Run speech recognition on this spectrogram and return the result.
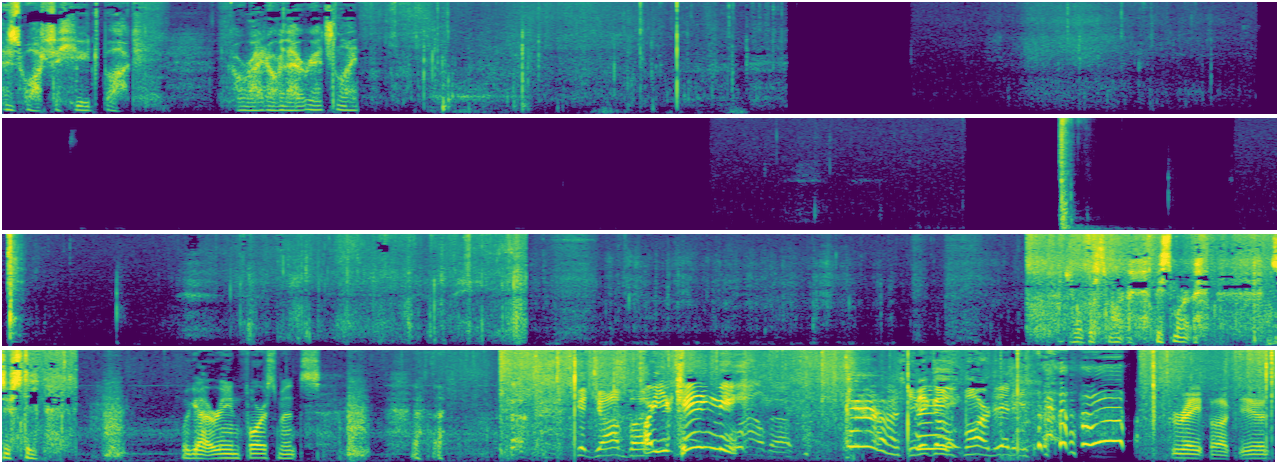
I just watched a huge buck go right over that ridge line. Joe, be smart. Be smart. You're steep. We got reinforcements. Good job, bud. Are you kidding me? He didn't go far, did he? Great buck, dude.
